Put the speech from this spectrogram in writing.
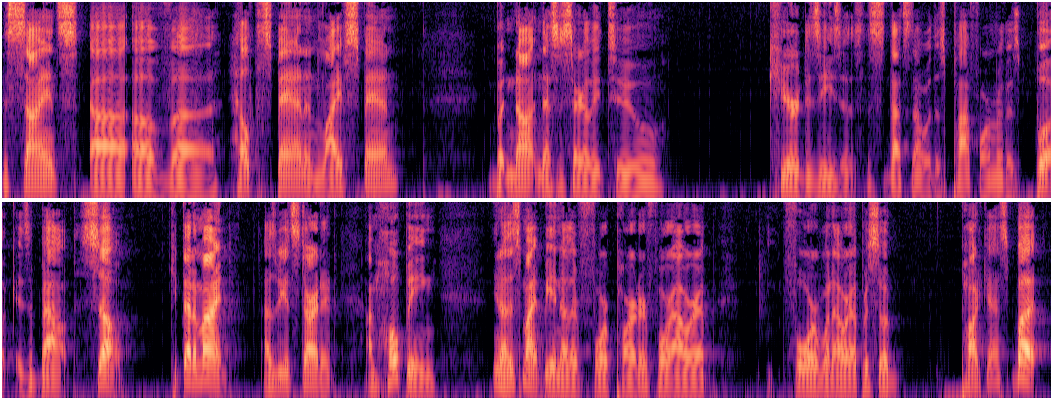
the science uh, of uh, health span and lifespan, but not necessarily to cure diseases. This, that's not what this platform or this book is about. So keep that in mind as we get started. I'm hoping, you know, this might be another four-parter, four-hour, ep- four one-hour episode podcast, but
